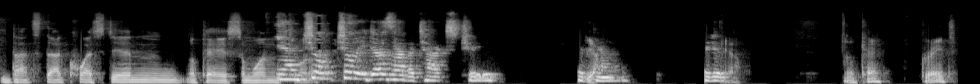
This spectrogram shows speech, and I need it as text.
that's that question. Okay, someone. Yeah, and Chile, Chile does have a tax treaty with yeah. Canada. They do. Yeah. Okay, great.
